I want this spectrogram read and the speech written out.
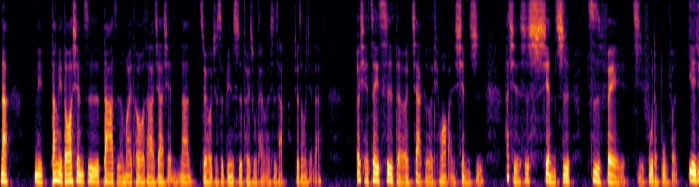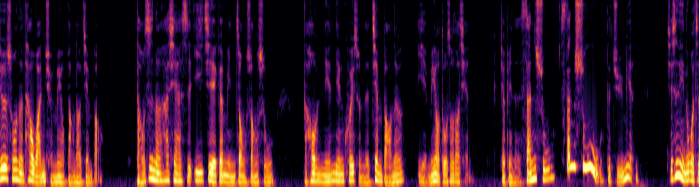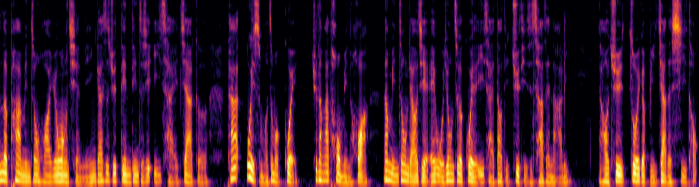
那。你当你都要限制大家只能卖 Toyota 的价钱，那最后就是宾士退出台湾市场，就这么简单。而且这一次的价格天花板限制，它其实是限制自费给付的部分，也就是说呢，它完全没有帮到健保，导致呢，它现在是一届跟民众双输，然后年年亏损的健保呢，也没有多收到钱，就变成三输三输的局面。其实你如果真的怕民众花冤枉钱，你应该是去定定这些医材价格，它为什么这么贵，去让它透明化，让民众了解，诶，我用这个贵的医材到底具体是差在哪里，然后去做一个比价的系统，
